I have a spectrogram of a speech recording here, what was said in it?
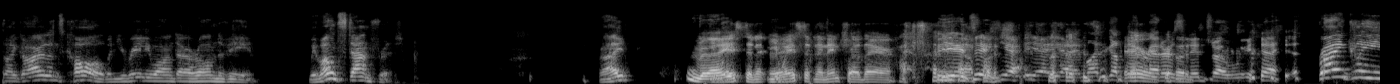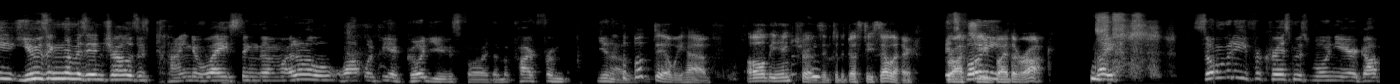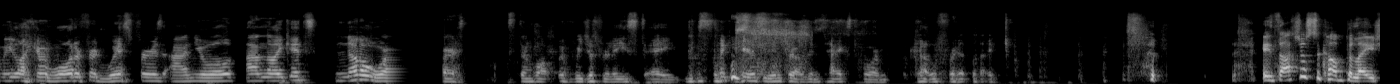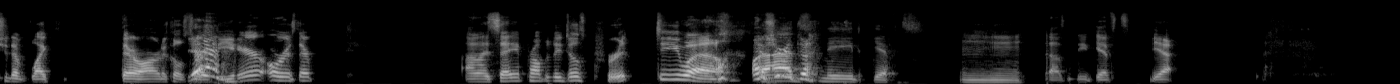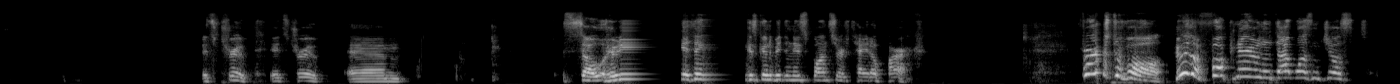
Like Ireland's call when you really want our own Naveen. We won't stand for it. Right? You wasted it. You Yeah. wasted an intro there. I tell you Yeah, that it did. much. yeah, yeah, yeah. It might have got Very better as an intro. Yeah. Frankly, using them as intros is kind of wasting them. I don't know what would be a good use for them apart from, you The know, book deal we have. All the intros into the Dusty Cellar. It's Brought to funny- you by The Rock. like somebody for Christmas one year got me like a Waterford Whispers annual, and like it's no worse than what if we just released a just like here's the intros in text form. Go for it, like Is that just a compilation of like their articles throughout the year, or is there? And I'd say it probably does pretty well. I'm sure it does. need gifts. Mm. Doesn't need gifts. Yeah. It's true. It's true. Um, so who do you think is going to be the new sponsor of Tayto Park? First of all, who the fuck knew that that wasn't just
